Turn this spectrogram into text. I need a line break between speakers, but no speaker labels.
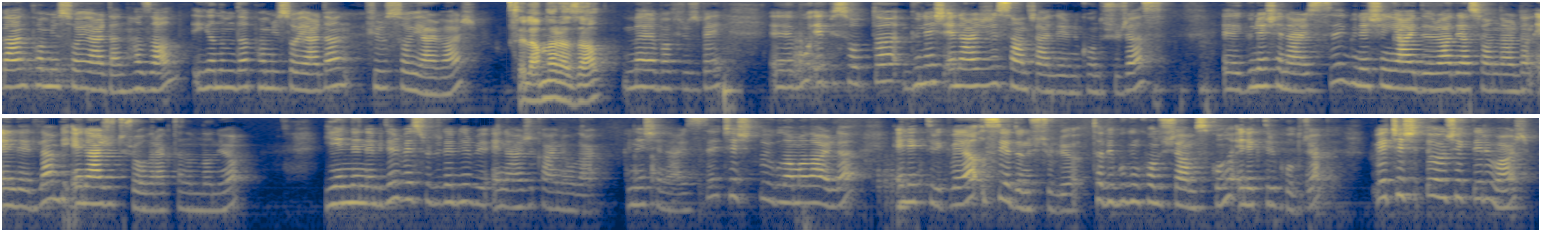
Ben Pamir Soyer'den Hazal. Yanımda Pamir Soyer'den Firuz Soyer var.
Selamlar Hazal.
Merhaba Firuz Bey. Ee, bu episodda güneş enerji santrallerini konuşacağız. Ee, güneş enerjisi, güneşin yaydığı radyasyonlardan elde edilen bir enerji türü olarak tanımlanıyor. Yenilenebilir ve sürdürülebilir bir enerji kaynağı olarak güneş enerjisi çeşitli uygulamalarla elektrik veya ısıya dönüştürülüyor. Tabii bugün konuşacağımız konu elektrik olacak. Ve çeşitli ölçekleri var.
